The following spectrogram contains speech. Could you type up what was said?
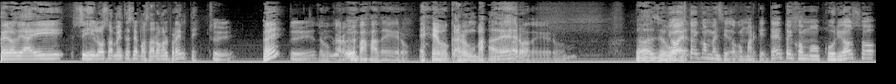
pero de ahí sigilosamente se pasaron al frente. Sí. ¿Eh? Le buscaron un bajadero. buscaron un bajadero. Bajadero. Entonces, Yo bueno. estoy convencido como arquitecto y como curioso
